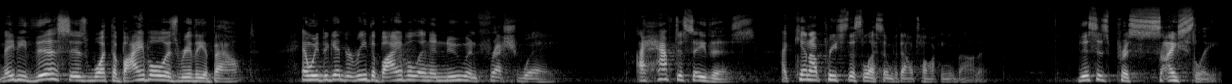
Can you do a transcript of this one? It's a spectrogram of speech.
maybe this is what the Bible is really about. And we begin to read the Bible in a new and fresh way. I have to say this I cannot preach this lesson without talking about it. This is precisely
